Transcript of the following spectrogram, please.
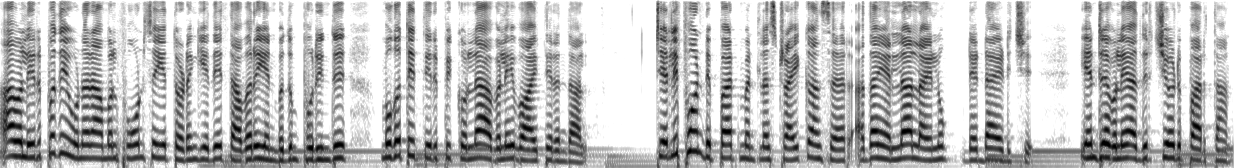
அவள் இருப்பதை உணராமல் ஃபோன் செய்ய தொடங்கியதே தவறு என்பதும் புரிந்து முகத்தை திருப்பிக் கொள்ள அவளை வாய்த்திருந்தாள். டெலிஃபோன் டிபார்ட்மெண்ட்டில் ஸ்ட்ரைக்கா சார். அதான் எல்லா லைனும் டெட் ஆயிடுச்சு. என்றவளை அதிர்ச்சியோடு பார்த்தான்.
